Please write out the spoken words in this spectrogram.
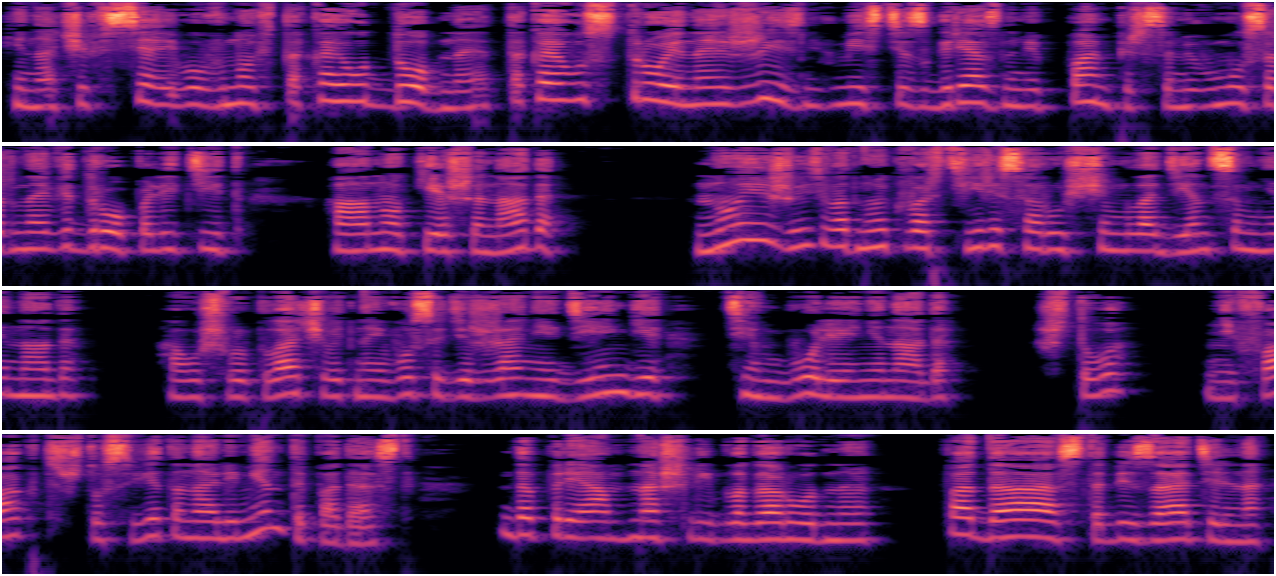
Иначе вся его вновь такая удобная, такая устроенная жизнь вместе с грязными памперсами в мусорное ведро полетит. А оно Кеше надо? Но и жить в одной квартире с орущим младенцем не надо. А уж выплачивать на его содержание деньги тем более не надо. Что? Не факт, что Света на алименты подаст? Да прям нашли благородную. Подаст обязательно.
